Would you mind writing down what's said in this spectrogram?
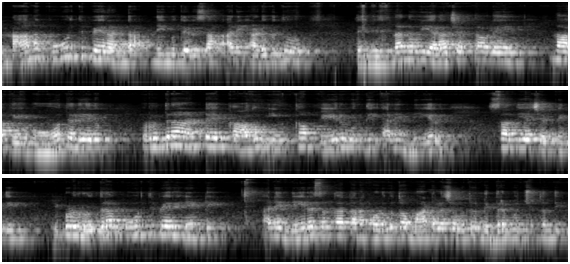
నాన్న పూర్తి పేరంట నీకు తెలుసా? అని అడుగుతూ తెలిసినా నువ్వు ఎలా చెప్తావులే? నాకేమో తెలియదు. రుద్ర అంటే కాదు ఇంకా పేరు ఉంది అని నీర్ సంధ్య చెప్పింది. ఇప్పుడు రుద్ర పూర్తి పేరు ఏంటి? అని నీరసంగా తన కొడుకుతో మాటలు చెబుతూ నిద్రపుచ్చుతుంది.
